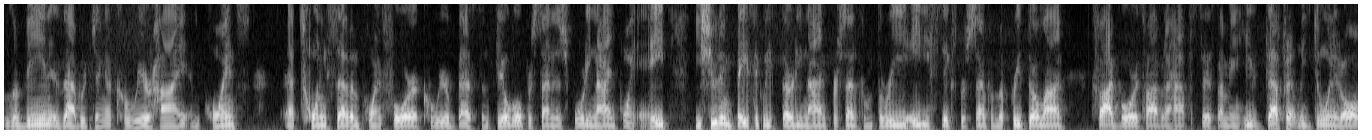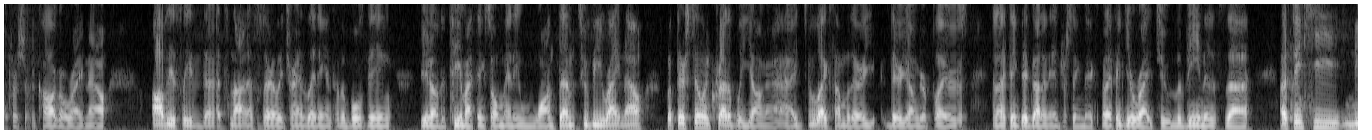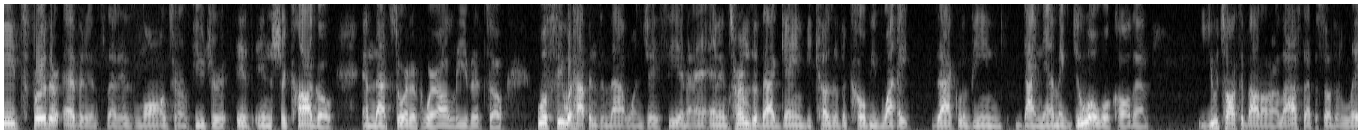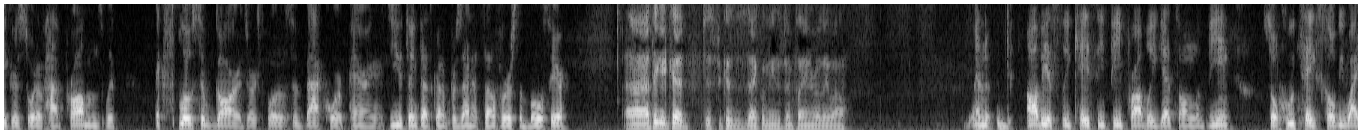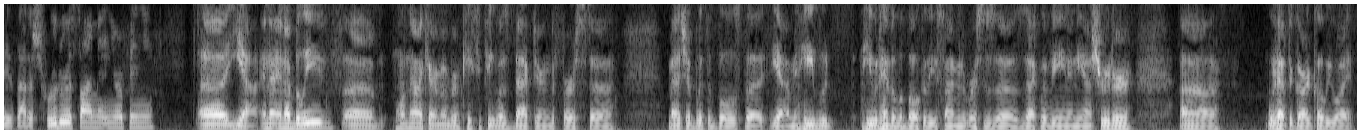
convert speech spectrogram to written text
LaVine is averaging a career high in points at 27.4, a career best in field goal percentage, 49.8. He's shooting basically 39% from three, 86% from the free throw line, five boards, five and a half assists. I mean, he's definitely doing it all for Chicago right now. Obviously, that's not necessarily translating into the Bulls being, you know, the team I think so many want them to be right now but they're still incredibly young. I, I do like some of their their younger players, and I think they've got an interesting mix. But I think you're right too. LaVine is. Uh, I think he needs further evidence that his long term future is in Chicago, and that's sort of where I'll leave it. So we'll see what happens in that one, JC. And and in terms of that game, because of the Coby White Zach LaVine dynamic duo, we'll call them. You talked about on our last episode that the Lakers sort of have problems with explosive guards or explosive backcourt pairings. Do you think that's going to present itself versus the Bulls here? Uh, I think it could, just because Zach LaVine's been playing really well. And obviously, KCP probably gets on LaVine. So who takes Coby White? Is that a Schroeder assignment in your opinion? Uh, yeah, and and I believe uh, well now I can't remember if KCP was back during the first uh, matchup with the Bulls, but yeah, I mean he would he would handle the bulk of the assignment versus uh, Zach LaVine and yeah, Schroeder uh, would have to guard Coby White.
